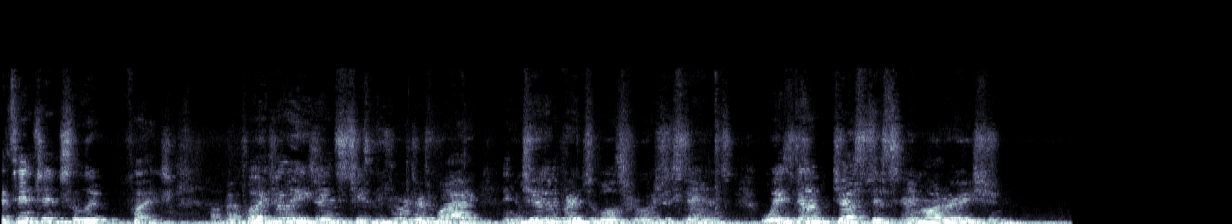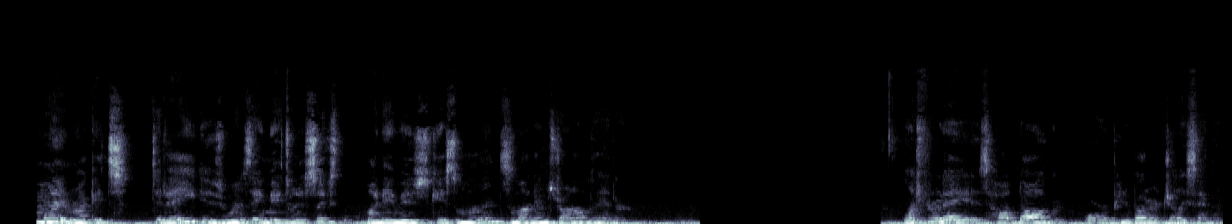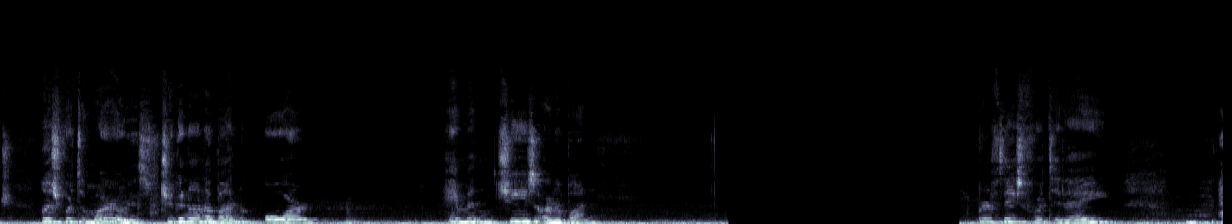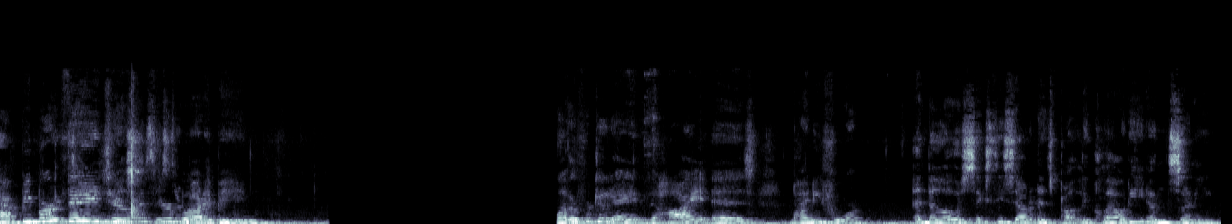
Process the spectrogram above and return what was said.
Attention, salute, pledge. I pledge allegiance to the Georgia flag and to the principles for which it stands, wisdom, justice, and moderation. Good morning, Rockets. Today is Wednesday, May 26th. My name is Casey Mullins. My name is John Alexander. Lunch for today is hot dog or peanut butter and jelly sandwich. Lunch for tomorrow is chicken on a bun or ham and cheese on a bun. Birthdays for today. Happy birthday, to Mr. Mr. Butterbean. Weather for today, the high is 94. And the low is 67. It's partly cloudy and sunny.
